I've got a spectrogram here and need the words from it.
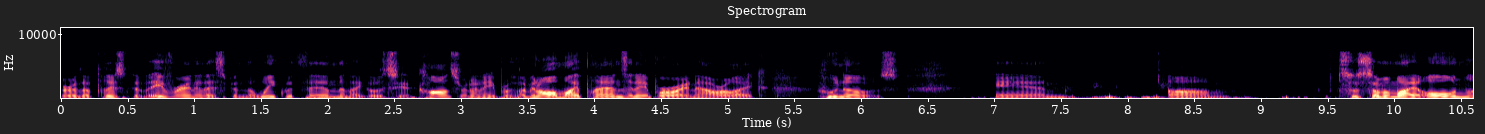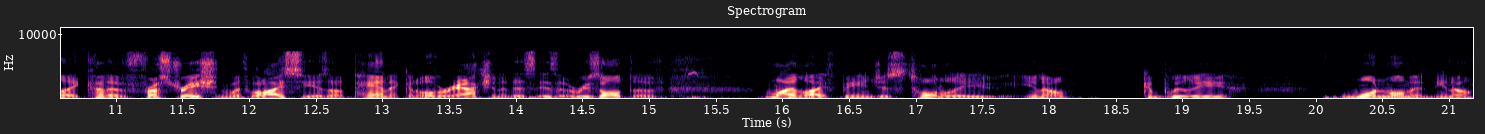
or the place that they've rented. I spend the week with them. Then I go see a concert on April. I mean, all my plans in April right now are like, who knows? And um, so some of my own like kind of frustration with what I see as a panic and overreaction to this is a result of my life being just totally, you know, completely one moment, you know,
